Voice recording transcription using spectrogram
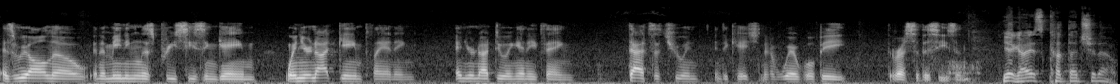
as we all know, in a meaningless preseason game, when you're not game planning and you're not doing anything, that's a true in- indication of where we'll be the rest of the season. Yeah, guys, cut that shit out.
